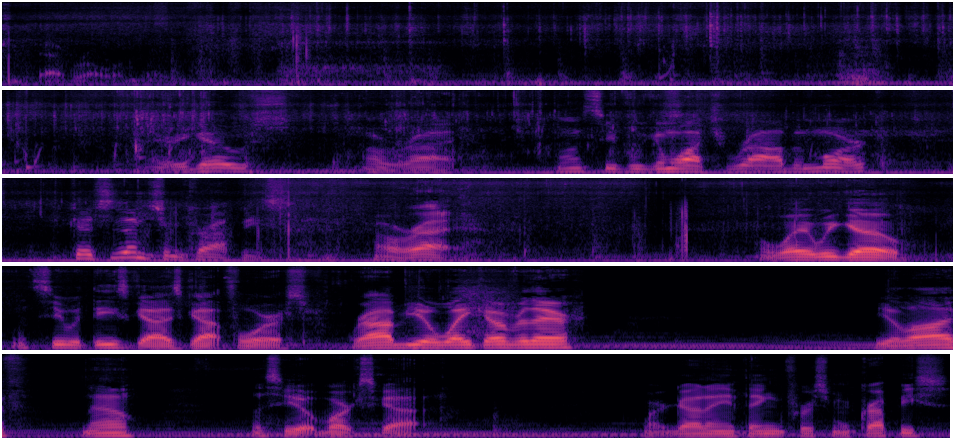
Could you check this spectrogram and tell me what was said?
Keep that rolling. There he goes. All right. Let's see if we can watch Rob and Mark catch them some crappies. All right. Away we go. Let's see what these guys got for us. Rob, you awake over there? You alive? No? Let's see what Mark's got. Mark got anything for some crappies?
